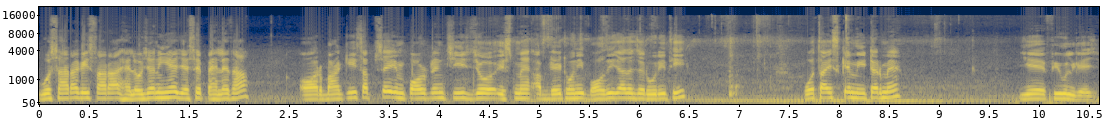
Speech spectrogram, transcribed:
वो सारा का सारा हेलोजन ही है, जैसे पहले था। और बाकी सबसे इंपॉर्टेंट चीज़ जो इसमें अपडेट होनी बहुत ही ज़्यादा ज़रूरी थी वो था इसके मीटर में, ये फ्यूल गेज।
